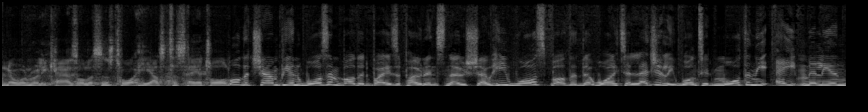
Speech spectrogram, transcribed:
no one really cares or listens to what he has to say at all. Well, the champion wasn't bothered by his opponent's no show. He was bothered that Whyte allegedly wanted more than the $8 million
